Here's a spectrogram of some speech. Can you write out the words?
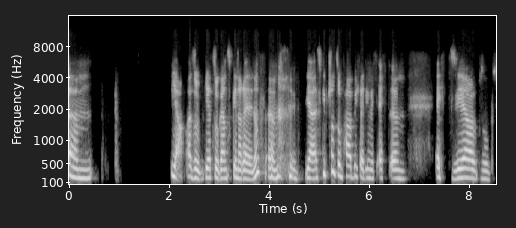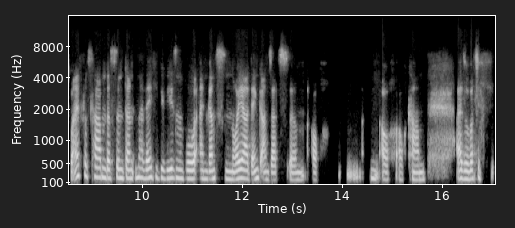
Ähm, ja, also jetzt so ganz generell. Ne? Ähm, ja, es gibt schon so ein paar Bücher, die mich echt, ähm, echt sehr so beeinflusst haben. Das sind dann immer welche gewesen, wo ein ganz neuer Denkansatz ähm, auch, auch, auch kam. Also was ich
